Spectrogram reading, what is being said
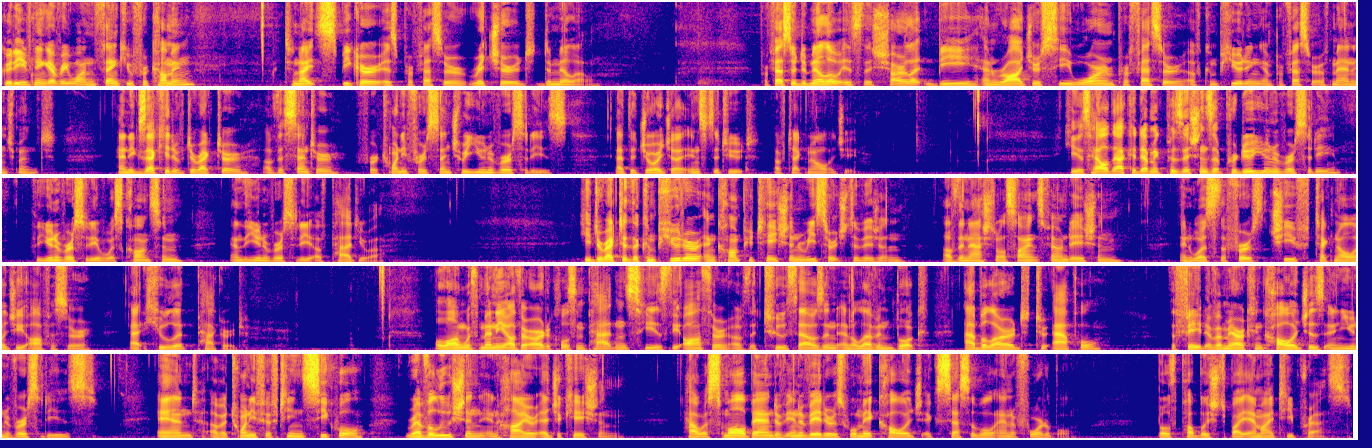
Good evening, everyone. Thank you for coming. Tonight's speaker is Professor Richard DeMillo. Professor DeMillo is the Charlotte B. and Roger C. Warren Professor of Computing and Professor of Management and Executive Director of the Center for 21st Century Universities at the Georgia Institute of Technology. He has held academic positions at Purdue University, the University of Wisconsin, and the University of Padua. He directed the Computer and Computation Research Division of the National Science Foundation and was the first Chief Technology Officer at Hewlett Packard. Along with many other articles and patents, he is the author of the 2011 book Abelard to Apple The Fate of American Colleges and Universities, and of a 2015 sequel, Revolution in Higher Education How a Small Band of Innovators Will Make College Accessible and Affordable, both published by MIT Press.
